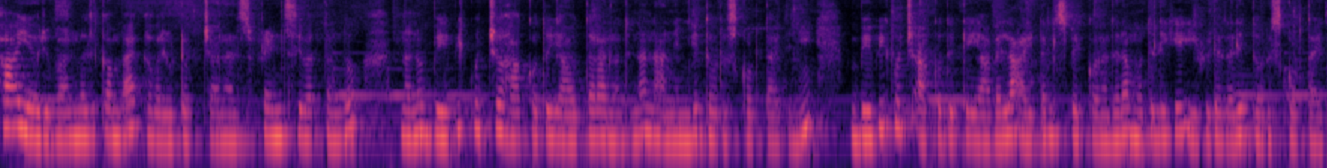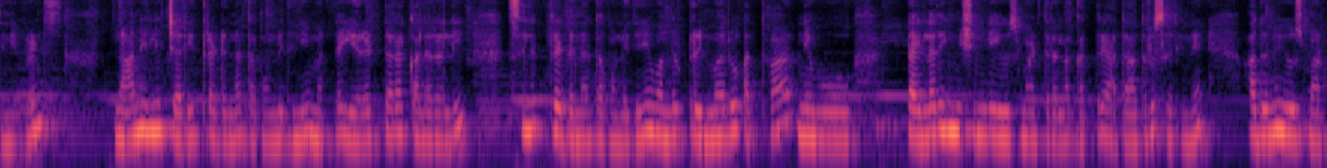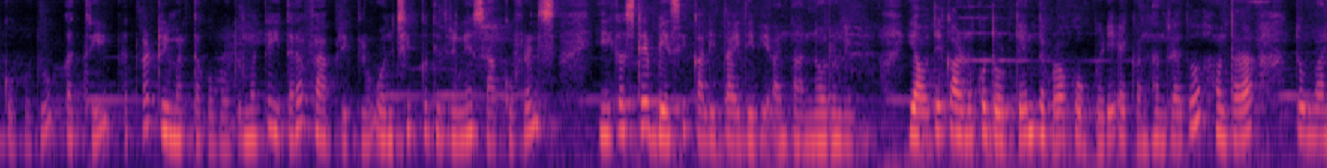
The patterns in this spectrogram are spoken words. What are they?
Hi everyone welcome back our YouTube channels friends ಇವತ್ತೊಂದು ನಾನು baby ಕುಚ್ಚು ಹಾಕೋದು ಯಾವ ಥರ ಅನ್ನೋದನ್ನು ನಾನು ನಿಮಗೆ ತೋರಿಸ್ಕೊಡ್ತಾ ಇದ್ದೀನಿ. ಬೇಬಿ ಕುಚ್ಚು ಹಾಕೋದಕ್ಕೆ ಯಾವೆಲ್ಲ ಐಟಮ್ಸ್ ಬೇಕು ಅನ್ನೋದನ್ನು ಮೊದಲಿಗೆ ಈ ವಿಡಿಯೋದಲ್ಲಿ ತೋರಿಸ್ಕೊಡ್ತಾ ಇದ್ದೀನಿ ಫ್ರೆಂಡ್ಸ್ ನಾನಿಲ್ಲಿ ಜರಿ ಥ್ರೆಡನ್ನು ತಗೊಂಡಿದ್ದೀನಿ ಮತ್ತು ಎರಡು ಥರ ಕಲರಲ್ಲಿ ಸಿಲ್ಕ್ ಥ್ರೆಡನ್ನು ತಗೊಂಡಿದ್ದೀನಿ. ಒಂದು ಟ್ರಿಮ್ಮರು ಅಥವಾ ನೀವು ಟೈಲರಿಂಗ್ ಮಿಷಿನ್ಗೆ ಯೂಸ್ ಮಾಡ್ತಿರಲ್ಲ ಕತ್ತರಿ ಅದಾದರೂ ಸರಿಯೇ ಅದನ್ನು ಯೂಸ್ ಮಾಡ್ಕೋಬೋದು. ಕತ್ತರಿ ಅಥವಾ ಟ್ರಿಮ್ಮರ್ ತಗೋಬೋದು. ಮತ್ತು ಈ ಥರ ಫ್ಯಾಬ್ರಿಕ್ಲು ಒಂದು ಚಿಕ್ಕದಿದ್ರೇ ಸಾಕು ಫ್ರೆಂಡ್ಸ್. ಈಗಷ್ಟೇ ಬೇಸಿಕ್ ಕಲಿತಾ ಇದ್ದೀವಿ ಅಂತ ಅನ್ನೋರು ನೀವು. ಯಾವುದೇ ಕಾರಣಕ್ಕೂ ದೊಡ್ಡದೇನು ತೊಗೊಳಕ್ಕೆ ಹೋಗಬೇಡಿ. ಯಾಕಂತಂದರೆ ಅದು ಒಂಥರ ತುಂಬಾ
